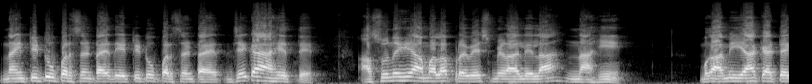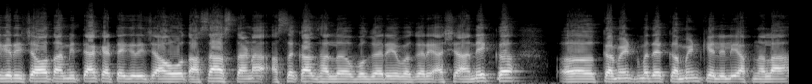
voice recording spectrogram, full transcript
नाईन्टी टू पर्सेंट आहेत एटी टू पर्सेंट आहेत. जे काय आहेत ते. असूनही आम्हाला प्रवेश मिळालेला नाही. मग आम्ही या कॅटेगरीचे आहोत आम्ही त्या कॅटेगरीचे आहोत. असं असताना असं का झालं? वगैरे वगैरे अशा अनेक कमेंटमध्ये कमेंट केलेली आपणाला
